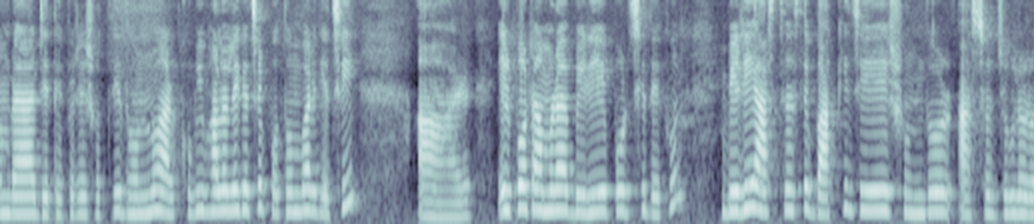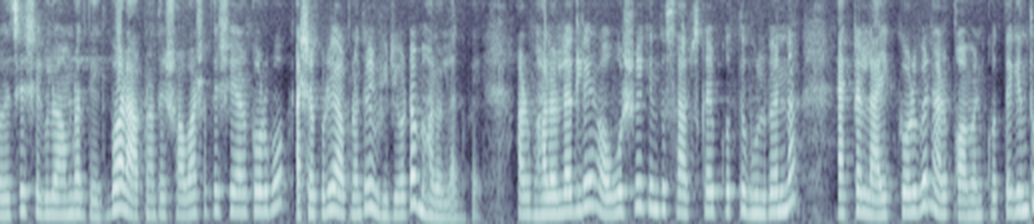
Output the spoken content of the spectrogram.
আমরা যেতে পেরে সত্যি ধন্য আর খুবই ভালো লেগেছে। প্রথমবার গেছি। আর এরপর আমরা বেরিয়ে পড়ছি, দেখুন। বেরিয়ে আস্তে আস্তে বাকি যে সুন্দর আশ্চর্যগুলো রয়েছে, সেগুলো আমরা দেখব আর আপনাদের সবার সাথে শেয়ার করব। আশা করি আপনাদের ভিডিওটা ভালো লাগবে। আর ভালো লাগলে অবশ্যই কিন্তু সাবস্ক্রাইব করতে ভুলবেন না, একটা লাইক করবেন আর কমেন্ট করতে কিন্তু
